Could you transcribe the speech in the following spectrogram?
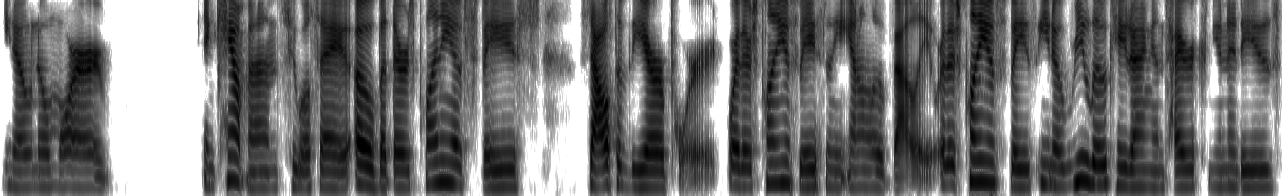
you know, no more encampments who will say, oh, but there's plenty of space south of the airport, or there's plenty of space in the Antelope Valley, or there's plenty of space, you know, relocating entire communities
